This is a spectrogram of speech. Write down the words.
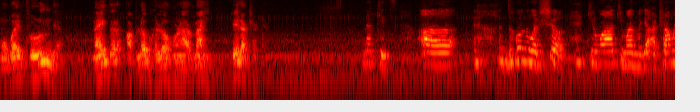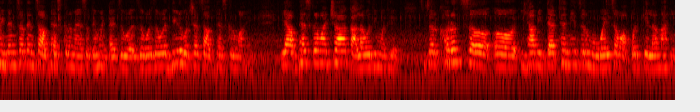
मोबाईल सोडून द्या. नाहीतर आपलं भलं होणार नाही. हे लक्षात ठेवा. नक्कीच. दोन वर्ष किंवा किमान म्हणजे अठरा महिन्यांचा त्यांचा अभ्यासक्रम आहे असं ते म्हणतात जवळ जवळजवळ दीड वर्षाचा अभ्यासक्रम आहे. या अभ्यासक्रमाच्या कालावधीमध्ये जर खरंच ह्या विद्यार्थ्यांनी जर मोबाईलचा वापर केला नाही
